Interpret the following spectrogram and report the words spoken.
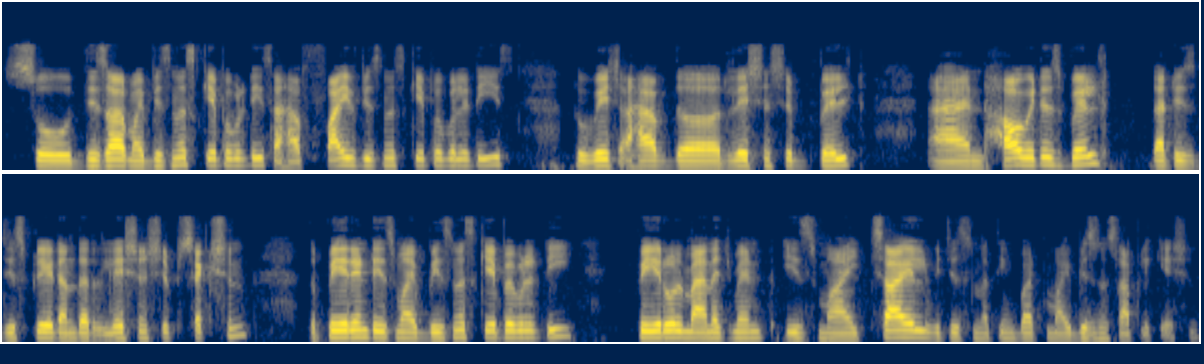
So these are my business capabilities. I have five business capabilities to which I have the relationship built and how it is built that is displayed under relationship section. The parent is my business capability. Payroll management is my child, which is nothing but my business application.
